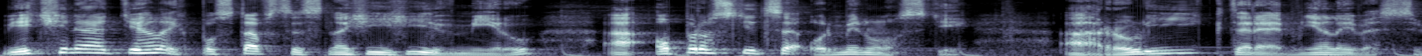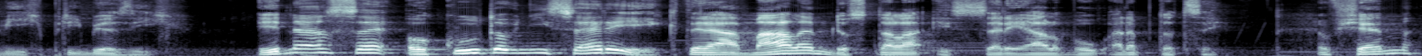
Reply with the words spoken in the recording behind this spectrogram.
Většina těchto postav se snaží žít v míru a oprostit se od minulosti – a rolí, které měli ve svých příbězích. Jedná se o kultovní sérii, která málem dostala i seriálovou adaptaci. Ovšem,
